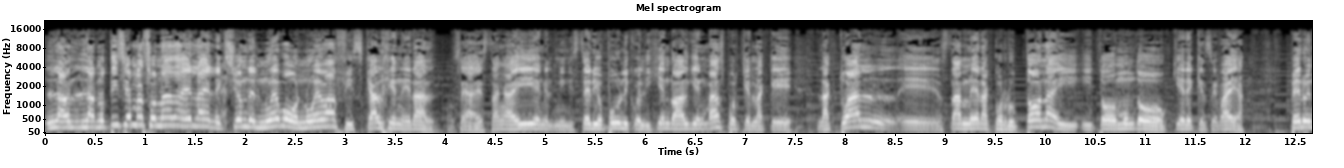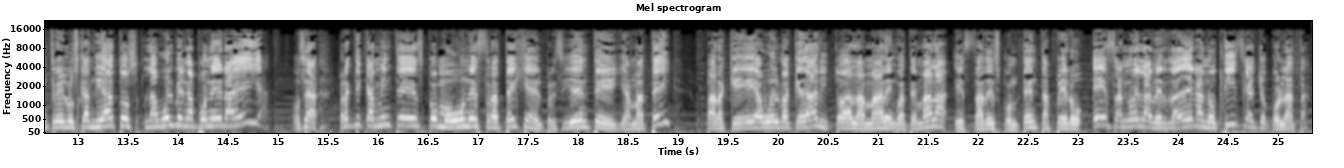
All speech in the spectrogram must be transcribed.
la, la, noticia más sonada es la elección del nuevo o nueva fiscal general. O sea, están ahí en el Ministerio Público eligiendo a alguien más porque la que la actual eh, está mera corruptona y, y todo el mundo quiere que se vaya pero entre los candidatos la vuelven a poner a ella. O sea, prácticamente es como una estrategia del presidente Yamatei para que ella vuelva a quedar y toda la mar en Guatemala está descontenta. Pero esa no es la verdadera noticia, Chocolata.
